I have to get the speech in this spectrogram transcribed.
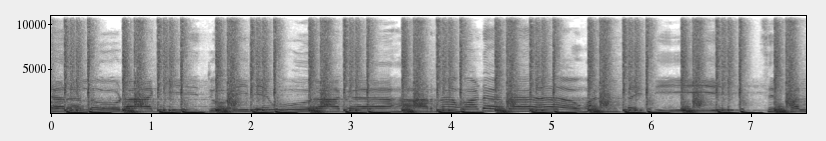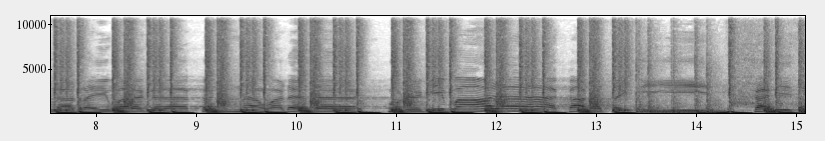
ಟ್ರ್ಯಾಕ್ಟರ ಲೋಡಾಗಿ ಜೋರಿದೆ ಊರಾಗ ಹಾರ್ನ ಹೊಡದ ಹೊಂಟೈತಿ. ಸಿಂಪಲ್ ಡ್ರೈವರ್ಗ ಕಣ್ಣ ಹೊಡದ ಹುಡುಗಿ ಬಾಳ ಕಾಡತೈತಿ. ಕಲಿಸಿದಣ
